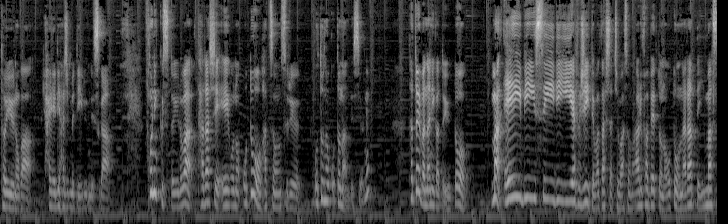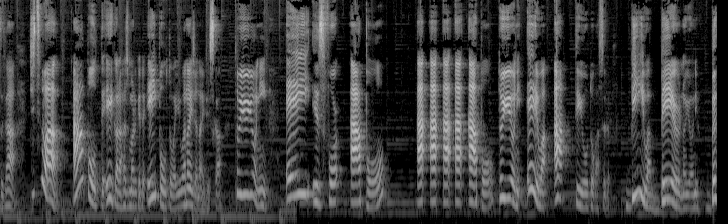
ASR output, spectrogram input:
というのが流行り始めているんですが、フォニックスというのは正しい英語の音を発音する音のことなんですよね。例えば何かというと、まあ、A, B, C, D, E, F, G って私たちはそのアルファベットの音を習っていますが、実は Apple って A から始まるけど Apple とは言わないじゃないですか。というように A is for Apple, あ、あ、あ、あ、Apple というように A はあっていう音がする。B は bear のように B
